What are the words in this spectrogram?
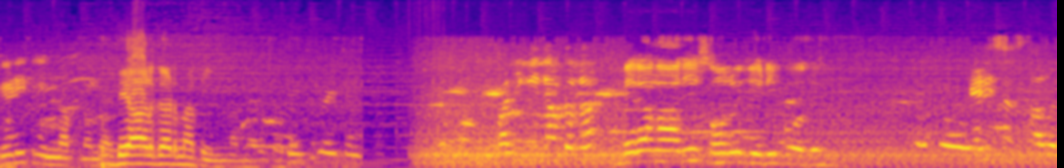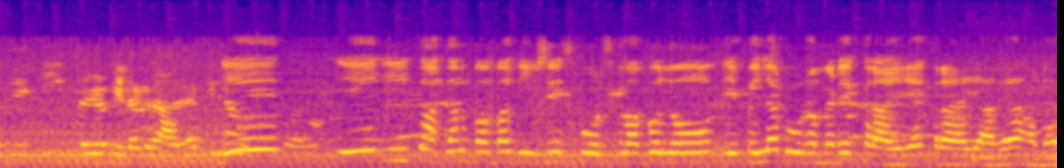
ਕਿਹੜੀ ਟੀਮ ਨਾਲ ਆਪਣਾ ਦਿਆਲਗੜ੍ਹ ਨਾਲ ਟੀਮ ਨਾਲ ਮੈਚ ਭਾਜੀ ਕੀ ਨਾਮ ਤੁਹਾਡਾ? ਮੇਰਾ ਨਾਮ ਜੀ ਸੋਨੂ ਜੀਡੀ ਬੋਲ ਕਿਹੜੀ ਸੰਸਥਾ ਵੱਲੋਂ ਕੀ ਜਿਹੜਾ ਮੇਲਾ ਕਰਾ ਰਿਹਾ ਕਿੰਨਾ ਇਹ ਇਹ ਜੀ ਧੰਨ ਧੰਨ ਬਾਬਾ ਦੀਪ ਸਿੰਘ ਸਪੋਰਟਸ ਕਲੱਬ ਵੱਲੋਂ ਇਹ ਪਹਿਲਾ ਟੂਰਨਾਮੈਂਟ ਕਰਾਇਆ ਕਰਾਇਆ ਜਾ ਰਿਹਾ ਸਾਡਾ।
